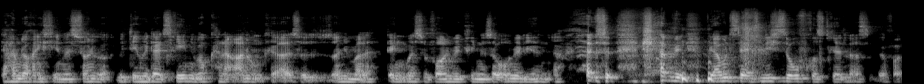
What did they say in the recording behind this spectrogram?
da haben doch eigentlich die Investoren, mit denen wir da jetzt reden, überhaupt keine Ahnung. Also sollen die mal denken, was sie wollen, wir kriegen das auch ohne die hin. Also ich hab, wir haben uns da jetzt nicht so frustrieren lassen davon.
